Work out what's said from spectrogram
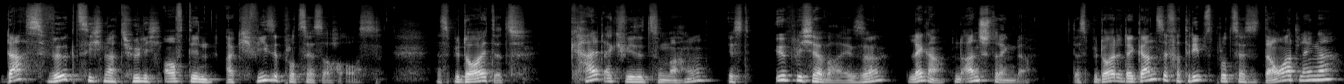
Das wirkt sich natürlich auf den Akquiseprozess auch aus. Das bedeutet, Kaltakquise zu machen ist üblicherweise länger und anstrengender. Das bedeutet, der ganze Vertriebsprozess dauert länger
